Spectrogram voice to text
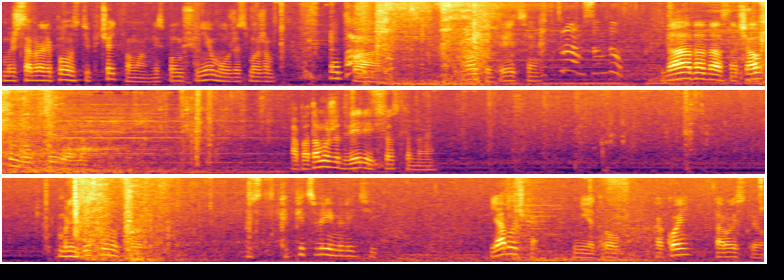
Мы же собрали полностью печать, по-моему, и с помощью нее мы уже сможем... Опа! Вот и третья. Да-да-да, сначала сундук, все верно. А потом уже двери и все остальное. Блин, 10 минут просто. Капец, время летит. Яблочко? Нет, рог. Какой? Второй из трех.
